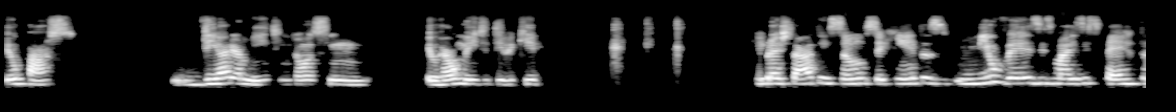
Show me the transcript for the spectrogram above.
eu passo diariamente. Então, assim, eu realmente tive que, que prestar atenção, ser 500 mil vezes mais esperta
